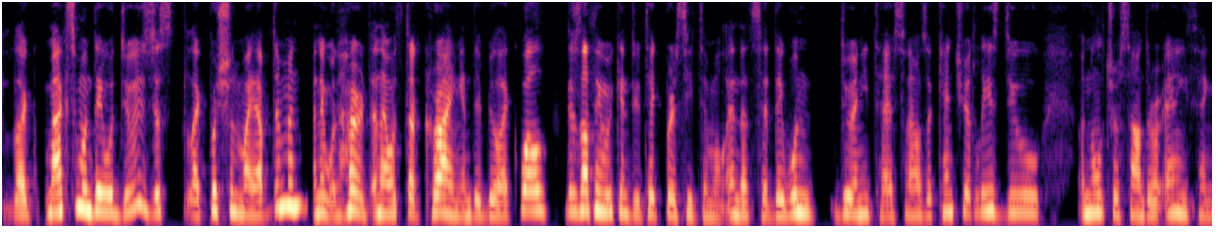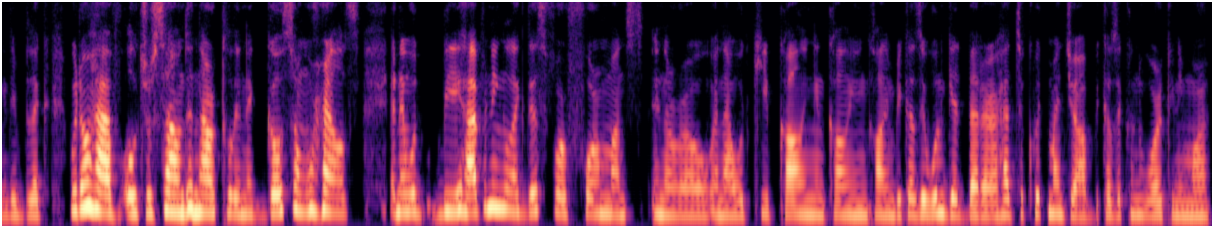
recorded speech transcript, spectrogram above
like maximum they would do is just like push on my abdomen and it would hurt and I would start crying and they'd be like, well, there's nothing we can do. Take paracetamol and that's it. They wouldn't do any tests And I was like, can't you at least do an ultrasound or anything? They'd be like, we don't have ultrasound in our clinic. Go somewhere else. And it would be happening like this for four months in a row. And I would keep calling and calling and calling because it wouldn't get better. I had to quit my job because I couldn't work anymore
